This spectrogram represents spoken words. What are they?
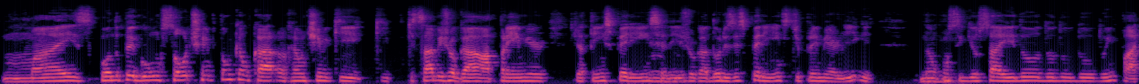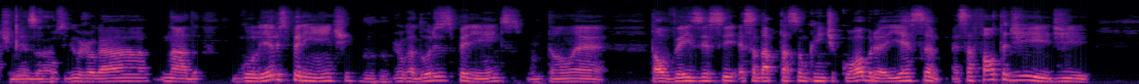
mas quando pegou um Southampton, que é um, cara, que é um time que, que, que sabe jogar a Premier, já tem experiência Uhum. ali, jogadores experientes de Premier League, não Uhum. conseguiu sair do, do, do- do, do empate, né? Exato. Não conseguiu jogar nada. Goleiro experiente, Uhum. jogadores experientes, então é talvez esse, essa adaptação que a gente cobra e essa, essa falta de, de,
